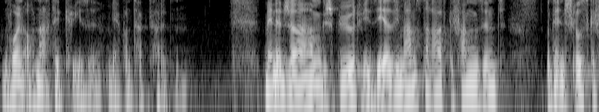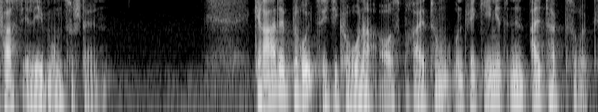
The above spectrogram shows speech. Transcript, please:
und wollen auch nach der Krise mehr Kontakt halten. Manager haben gespürt, wie sehr sie im Hamsterrad gefangen sind und den Entschluss gefasst, ihr Leben umzustellen. Gerade beruhigt sich die Corona-Ausbreitung und wir gehen jetzt in den Alltag zurück.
